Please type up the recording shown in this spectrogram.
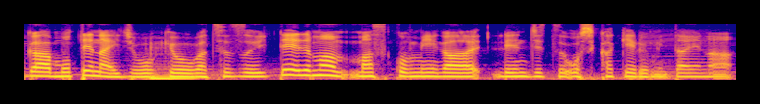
が持てない状況が続いて、でまあ、マスコミが連日押しかけるみたいな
